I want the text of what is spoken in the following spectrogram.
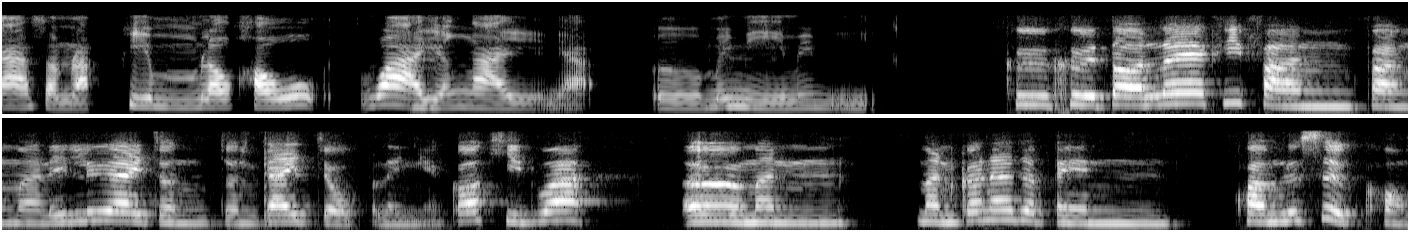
งานสำนักพิมพ์แล้วเขาว่ายังไงอย่างเงี้ย เออ ไม่มีไม่มี คือคือตอนแรกที่ฟังฟังมาเรื่อยๆจนจนใกล้จบอะไรเงี้ยก็คิดว่า เออมันมันก็น่าจะเป็นความรู้สึกของ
